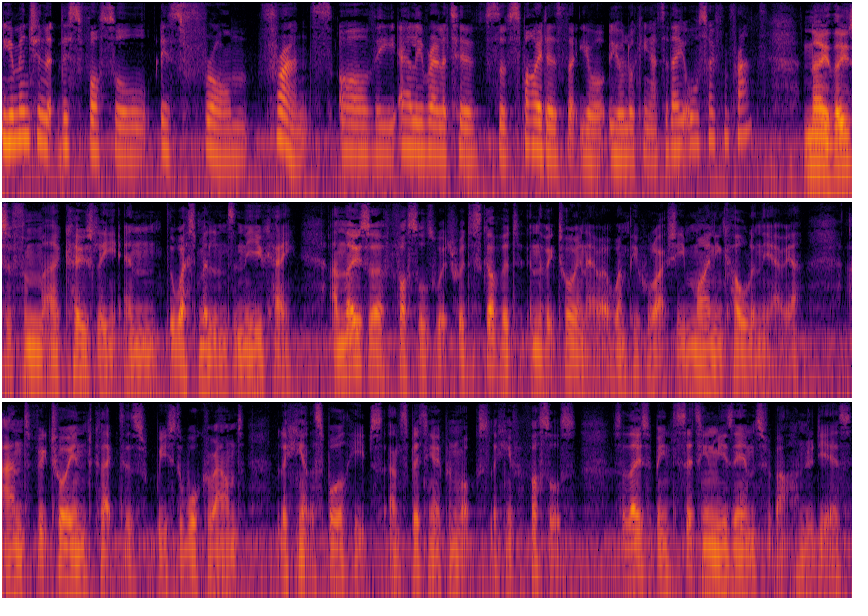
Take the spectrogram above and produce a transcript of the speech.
You mentioned that this fossil is from France. Are the early relatives of spiders that you're you're looking at? Are they also from France? No, those are from uh, in the West Midlands in the UK. And those are fossils which were discovered in the Victorian era when people were actually mining coal in the area. And Victorian collectors, used to walk around looking at the spoil heaps and splitting open rocks looking for fossils. So those have been sitting in museums for about 100 years,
